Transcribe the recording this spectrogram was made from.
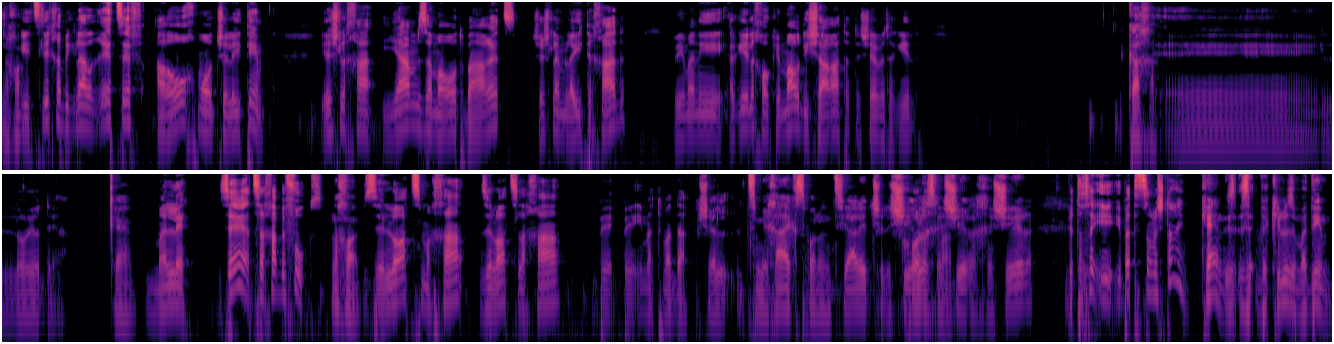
נכון. היא הצליחה בגלל רצף ארוך מאוד של להיטים. יש לך ים זמרות בארץ שיש להם להיט אחד, ואם אני אגיד לך, אוקיי, מה עוד היא שרה, אתה תשב ותגיד. ככה. אה, לא יודע. כן. מלא. זה הצלחה בפוקס. נכון. זה לא הצמחה, זה לא הצלחה ב- ב- עם התמדה. של צמיחה אקספוננציאלית של שיר אחרי הזמן. שיר אחרי שיר. ותעשה, היא, היא בת 22. כן, זה, זה, וכאילו זה מדהים.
